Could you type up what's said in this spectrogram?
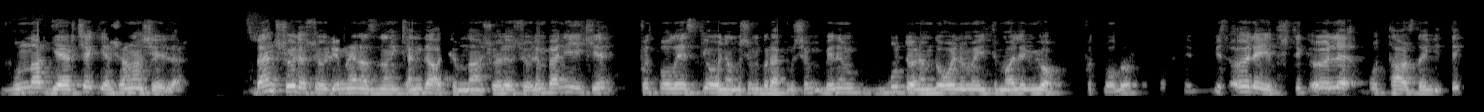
bunlar gerçek yaşanan şeyler. Ben şöyle söyleyeyim en azından kendi açımdan şöyle söyleyeyim. Ben iyi ki futbolu eski oynamışım, bırakmışım. Benim bu dönemde oynama ihtimalim yok futbolu. Biz öyle yetiştik, öyle bu tarzda gittik.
